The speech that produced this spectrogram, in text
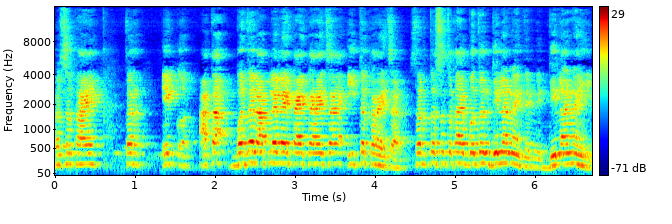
कसं काय? तर एक आता बदल आपल्याला काय करायचा? इथं करायचा. सर तसं तर काय बदल दिला नाही त्यांनी. दिला नाही.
